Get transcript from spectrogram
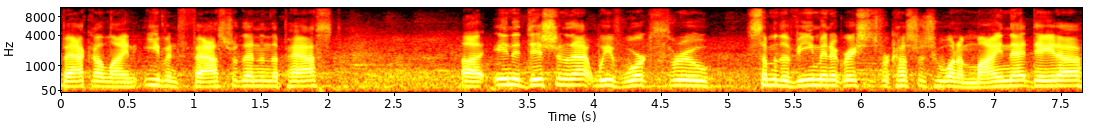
back online even faster than in the past. Uh, in addition to that, we've worked through some of the Veeam integrations for customers who want to mine that data,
